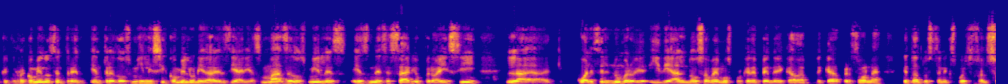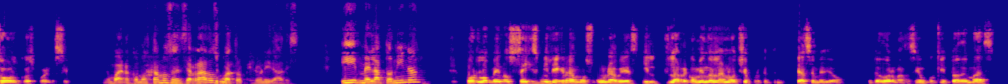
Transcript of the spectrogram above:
que recomiendo es entre, entre 2.000 y 5.000 unidades diarias. Más de 2.000 es, es necesario, pero ahí sí, la, cuál es el número ideal no sabemos porque depende de cada, de cada persona, que tanto estén expuestos al sol, cosas por el estilo. Bueno, como estamos encerrados, 4.000 unidades. ¿Y melatonina? Por lo menos 6 miligramos una vez y la recomiendo en la noche porque te, te hace medio, te duermas así un poquito además.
